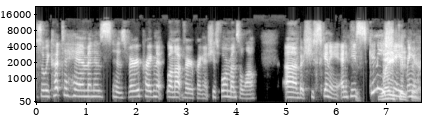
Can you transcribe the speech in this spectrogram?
So we cut to him and his his very pregnant. Well, not very pregnant. She's four months along, um, but she's skinny, and he's skinny way shaming her.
